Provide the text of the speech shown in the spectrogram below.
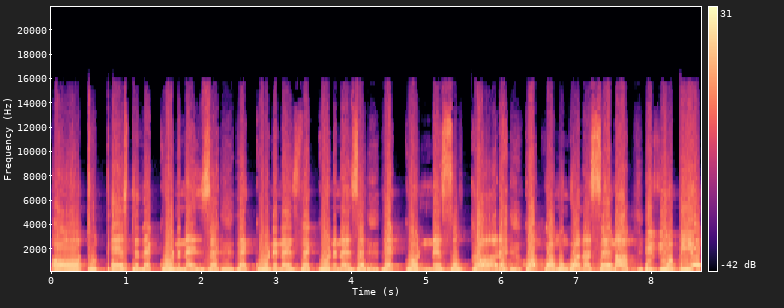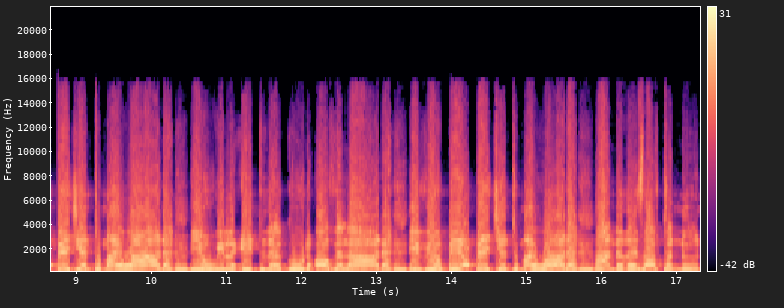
oh to taste the goodness the goodness the goodness the goodness of god. Kwa kuwa mungu anasema if you be obedient to my word you will eat the good of the lord. If you be obedient to my word and this afternoon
